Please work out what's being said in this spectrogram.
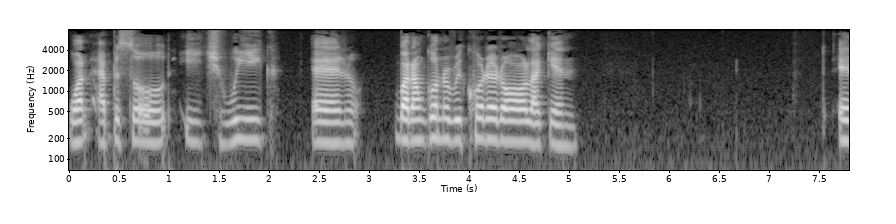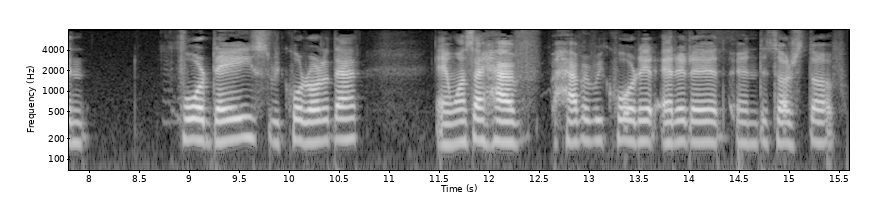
one episode each week. And but I'm gonna record it all like in in four days record all of that. And once I have have it recorded edited and this other stuff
